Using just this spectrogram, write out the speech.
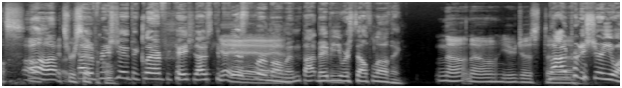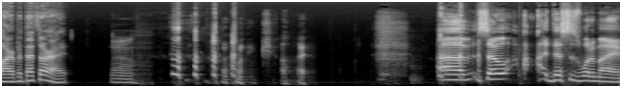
it's, Oh, it's reciprocal. I appreciate the clarification. I was Yeah, confused yeah, for a yeah, yeah. moment and thought maybe you were self-loathing. no, no, you just. Uh, no, I'm pretty sure you are, but that's all right. No. Oh my god. Um, so I, this is one of my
